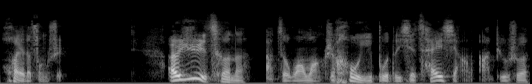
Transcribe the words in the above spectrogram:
坏的风水。而预测呢，啊，则往往是后一步的一些猜想啊。比如说，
